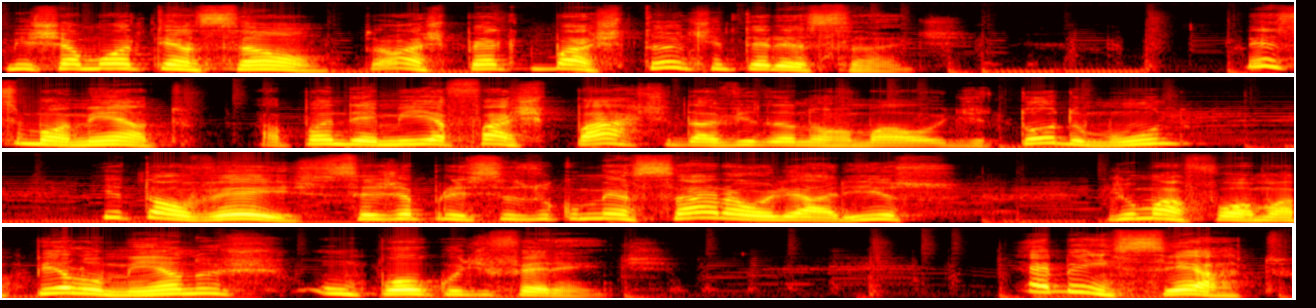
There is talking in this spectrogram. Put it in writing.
me chamou a atenção para um aspecto bastante interessante. Nesse momento, a pandemia faz parte da vida normal de todo mundo e talvez seja preciso começar a olhar isso de uma forma pelo menos um pouco diferente. É bem certo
